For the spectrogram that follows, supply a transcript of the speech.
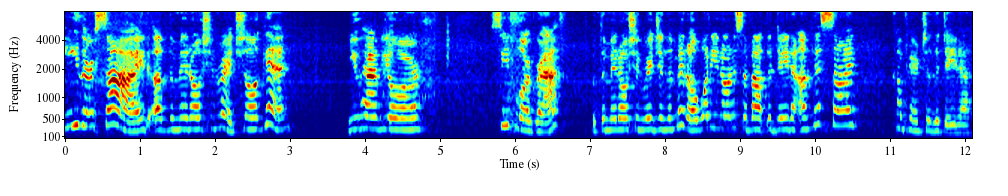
either side of the mid-ocean ridge? So again, you have your seafloor graph with the mid-ocean ridge in the middle. What do you notice about the data on this side compared to the data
